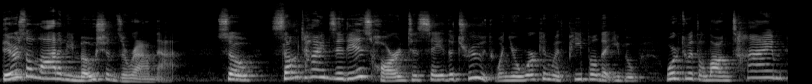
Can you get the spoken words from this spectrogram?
there's a lot of emotions around that. So sometimes it is hard to say the truth when you're working with people that you've worked with a long time.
